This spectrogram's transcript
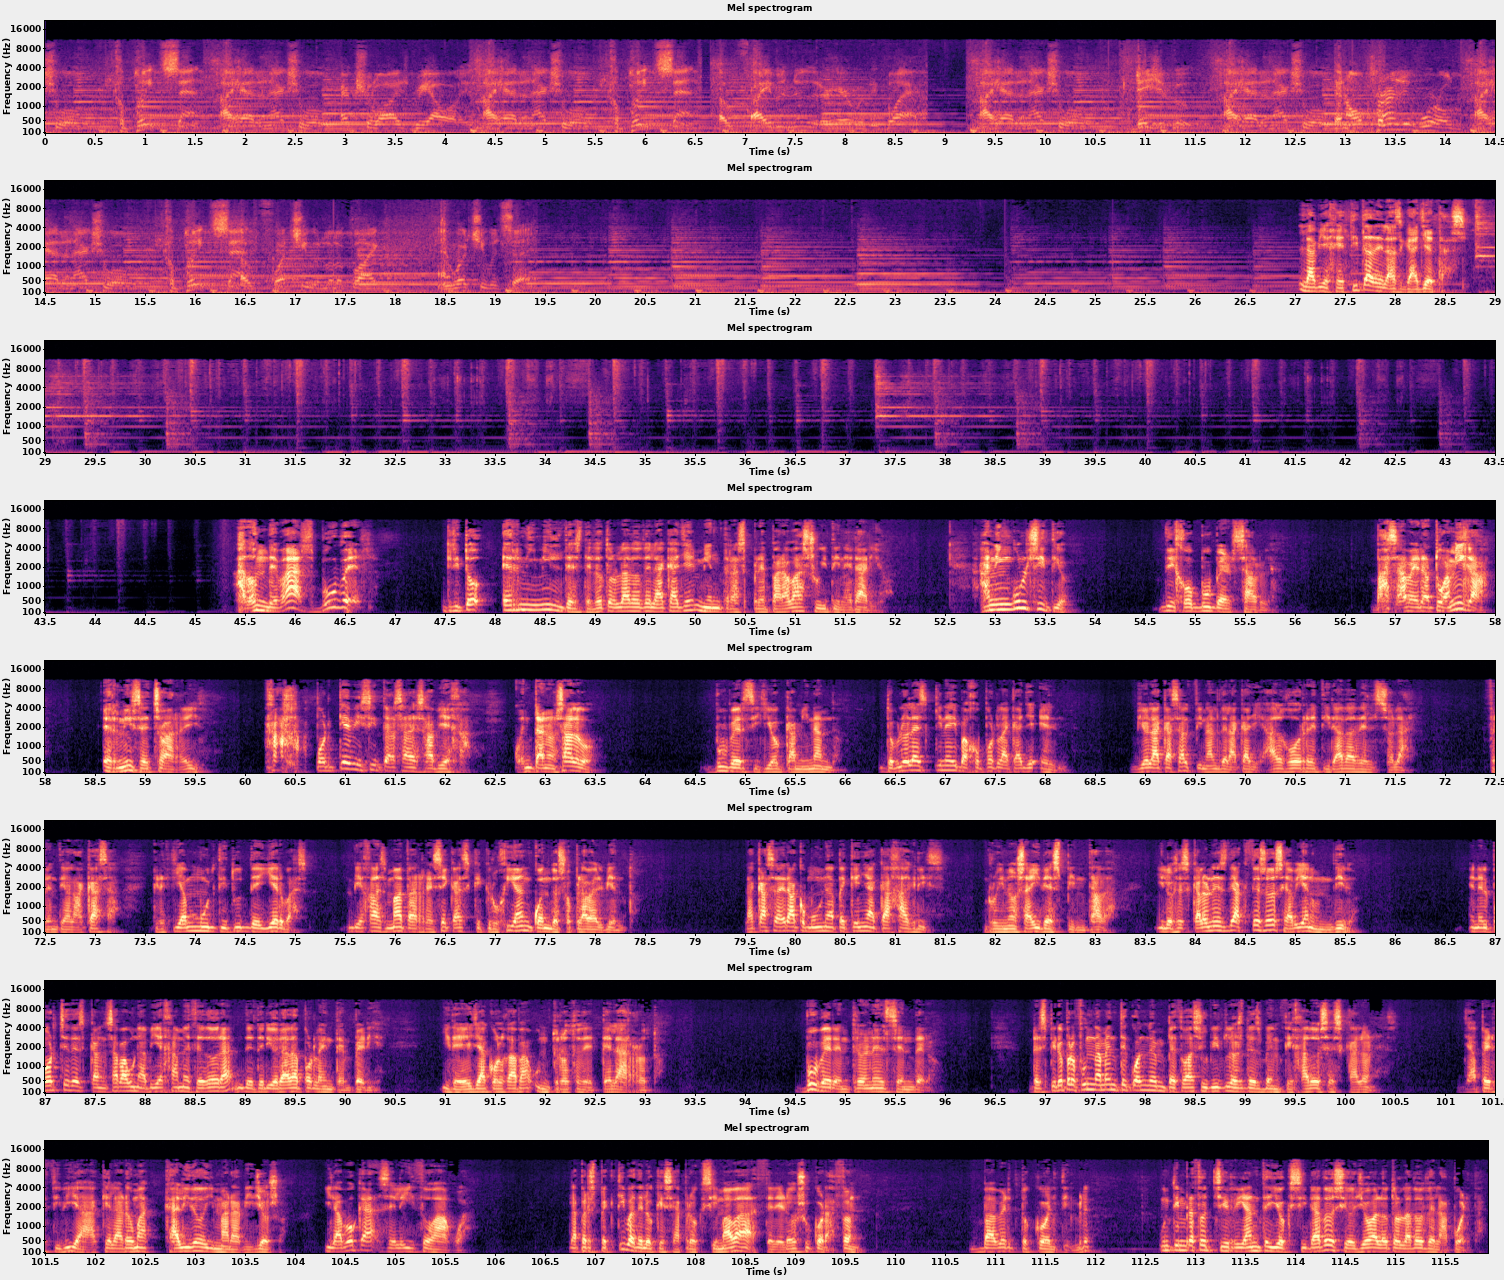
Actual complete sense. I had an actual actualized reality. I had an actual complete sense of, I even knew that her hair would be black. I had an actual deja vu. I had an actual, an alternative world. I had an actual complete sense of what she would look like and what she would say. La viejecita de las galletas. Dónde vas, Buber? gritó Ernie Mill desde el otro lado de la calle mientras preparaba su itinerario. A ningún sitio, dijo Buber Sarle. ¿Vas a ver a tu amiga? Ernie se echó a reír. ¿por qué visitas a esa vieja? Cuéntanos algo. Buber siguió caminando. Dobló la esquina y bajó por la calle Elm. Vio la casa al final de la calle, algo retirada del solar. Frente a la casa crecía multitud de hierbas, viejas matas resecas que crujían cuando soplaba el viento. La casa era como una pequeña caja gris, ruinosa y despintada, y los escalones de acceso se habían hundido. En el porche descansaba una vieja mecedora deteriorada por la intemperie, y de ella colgaba un trozo de tela roto. Buber entró en el sendero. Respiró profundamente cuando empezó a subir los desvencijados escalones. Ya percibía aquel aroma cálido y maravilloso, y la boca se le hizo agua. La perspectiva de lo que se aproximaba aceleró su corazón. Baber tocó el timbre. Un timbrazo chirriante y oxidado se oyó al otro lado de la puerta.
